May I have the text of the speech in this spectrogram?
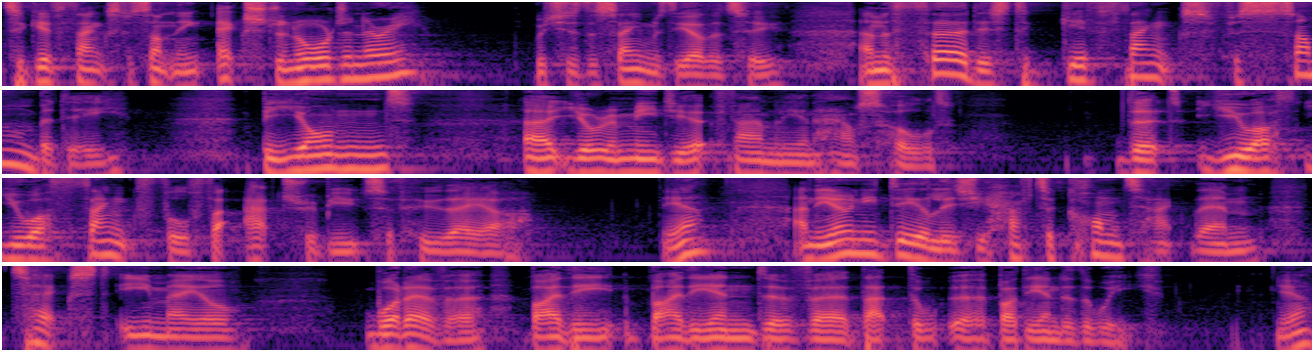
to give thanks for something extraordinary, which is the same as the other two. And the third is to give thanks for somebody beyond uh, your immediate family and household. That you are, you are thankful for attributes of who they are. Yeah? And the only deal is you have to contact them, text, email, whatever, by the, by the, end, of, uh, that, the, uh, by the end of the week. Yeah?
